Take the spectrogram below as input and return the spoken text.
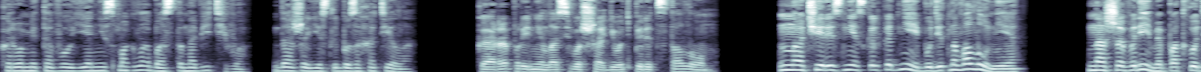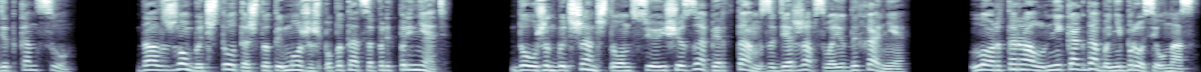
Кроме того, я не смогла бы остановить его, даже если бы захотела». Кара принялась вышагивать перед столом. «Но через несколько дней будет новолуние. Наше время подходит к концу. Должно быть что-то, что ты можешь попытаться предпринять. Должен быть шанс, что он все еще заперт там, задержав свое дыхание. Лорд Рал никогда бы не бросил нас.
